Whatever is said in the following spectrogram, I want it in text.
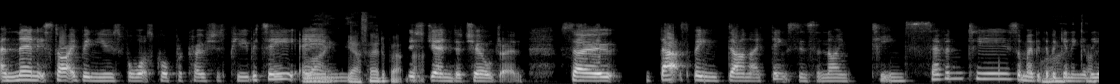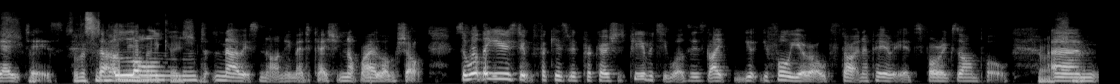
and then it started being used for what's called precocious puberty in right. yeah, I've heard about cisgender that. children. So that's been done, I think, since the 1970s or maybe the right, beginning of the 80s. So this is so not long, new medication. No, it's not a new medication, not by a long shot. So what they used it for kids with precocious puberty was is like your, your four-year-old starting a periods, for example. um,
